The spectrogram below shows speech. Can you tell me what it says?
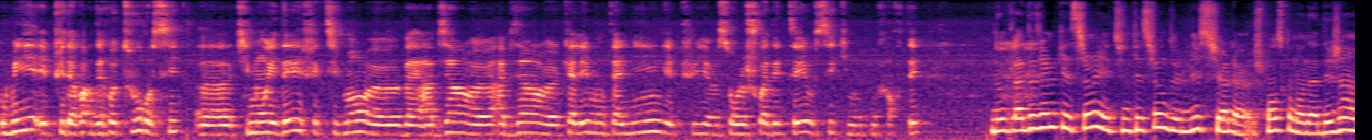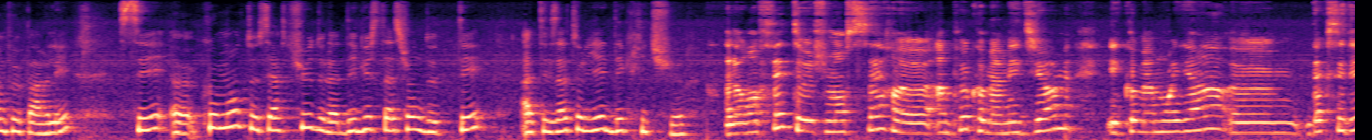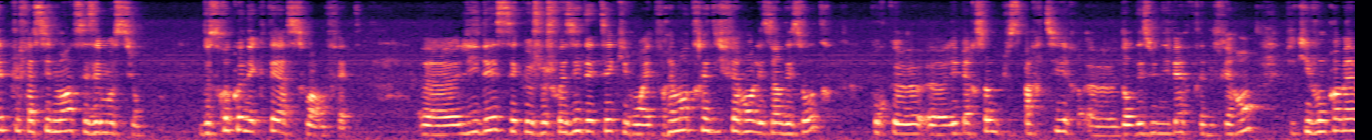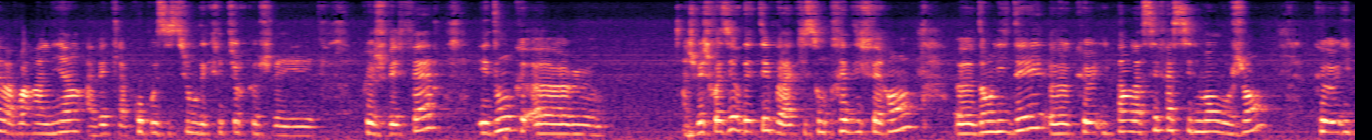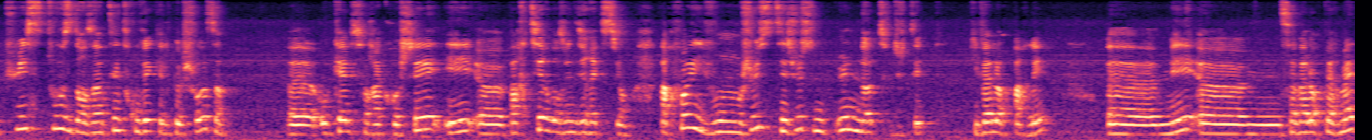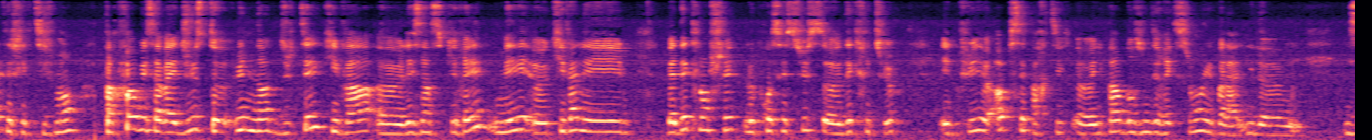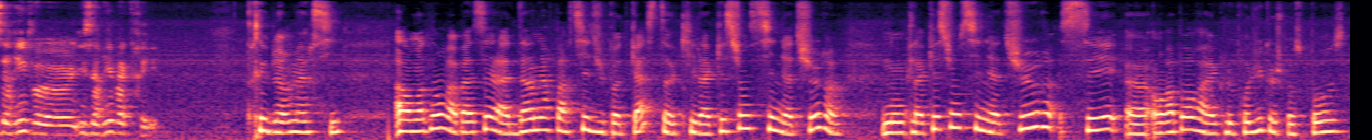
Oui, et puis d'avoir des retours aussi euh, qui m'ont aidé effectivement euh, ben, à bien, euh, à bien caler mon timing et puis sur le choix d'été aussi qui m'ont conforté. Donc la deuxième question est une question de Luciole. Je pense qu'on en a déjà un peu parlé. C'est comment te sers-tu de la dégustation de thé à tes ateliers d'écriture? Alors en fait, je m'en sers un peu comme un médium et comme un moyen d'accéder plus facilement à ses émotions de se reconnecter à soi en fait. Euh, l'idée, c'est que je choisis des thés qui vont être vraiment très différents les uns des autres pour que euh, les personnes puissent partir euh, dans des univers très différents, puis qui vont quand même avoir un lien avec la proposition d'écriture que, je vais, que je vais faire. Et donc, je vais choisir des thés voilà, qui sont très différents dans l'idée qu'ils parlent assez facilement aux gens, qu'ils puissent tous dans un thé trouver quelque chose euh, auquel se raccrocher et euh, partir dans une direction. Parfois, ils vont juste, c'est juste une, note du thé qui va leur parler, euh, mais ça va leur permettre effectivement. Parfois, oui, ça va être juste une note du thé qui va les inspirer, mais qui va les bah, déclencher le processus d'écriture. Et puis, hop, c'est parti. ils partent dans une direction et voilà, ils, arrivent, ils arrivent à créer. Très bien, merci. Alors maintenant, on va passer à la dernière partie du podcast, qui est la question signature. Donc la question signature, c'est euh, en rapport avec le produit que je propose,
